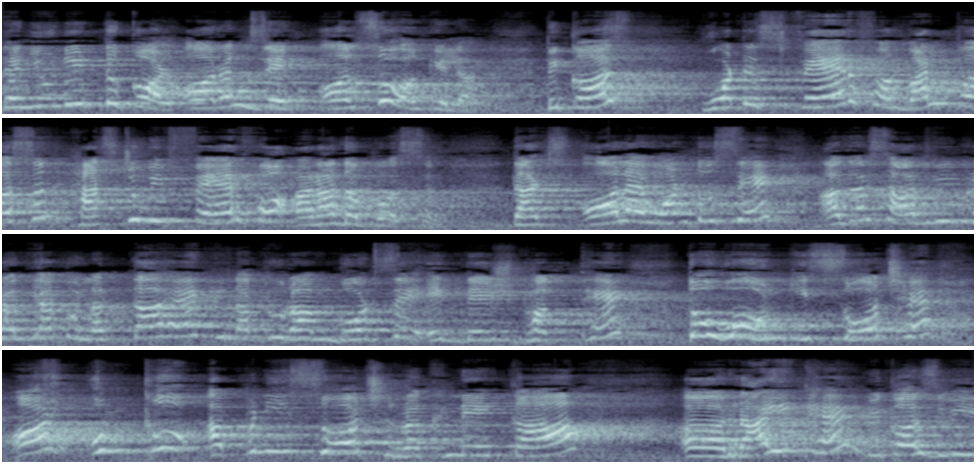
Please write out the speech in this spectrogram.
then you need to call Aurangzeb also a killer because what is fair for one person has to be fair for another person. That's all I want to say अगर साध्वी प्रज्ञा को लगता है कि नथुराम गोडसे एक देशभक्त थे तो वो उनकी सोच है और उनको अपनी सोच रखने का राइट है because we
